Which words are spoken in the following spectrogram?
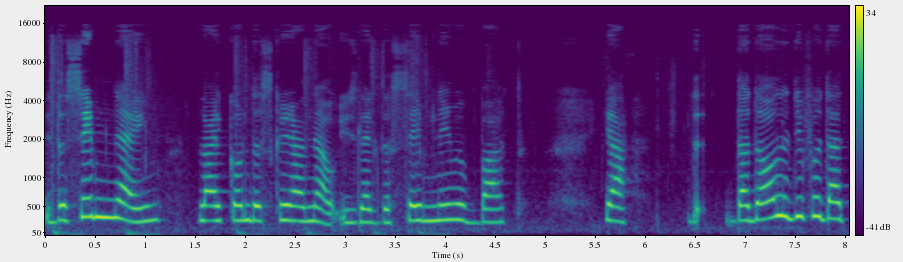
the same name like on the screen right now. It's like the same name, but yeah, the, the, the only difference that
